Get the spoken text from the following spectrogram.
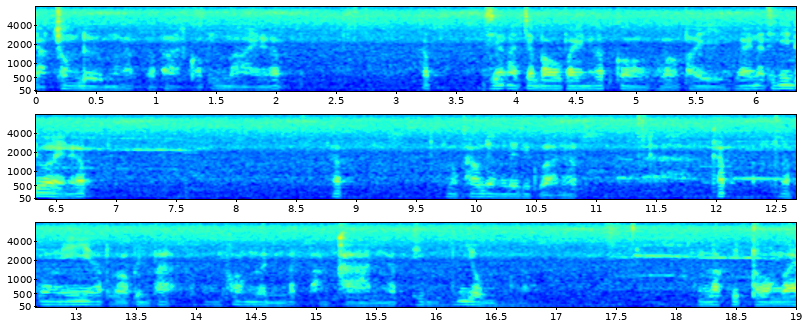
จากช่องเดิมนะครับประพาสขอพิมายนะครับครับเสียงอาจจะเบาไปนะครับ ก็ขออภัยไว้ณที่นี้ด้วยนะครับครับมาเข้าเรื่องกันเลยดีกว่านะครับ ครับสำหรับองค์นี้นะครับก็เป็นพระพ่อเงินวัดพังคานนะครับพิมนิยม รักปิดทองไว้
